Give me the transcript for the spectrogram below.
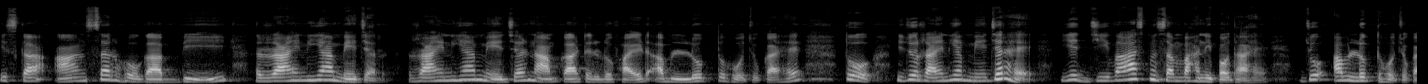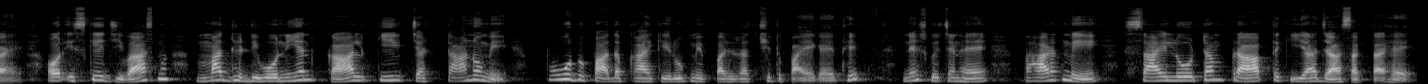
इसका आंसर होगा B, Rhynia major. Rhynia major नाम का टेरिडोफाइट अब लुप्त हो चुका है। तो ये जो राइनिया मेजर है, ये जीवाश्म संवाहनी पौधा है, जो अब लुप्त हो चुका है। और इसके जीवाश्म मध्य डिवोनियन काल की चट्टानों में पूर्व पादपकाय के रूप में परिरक्षित पाए गए थे। नेक्स्ट क्वेश्चन है, भारत में साइलोटम प्राप्त किया जा सकता है?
